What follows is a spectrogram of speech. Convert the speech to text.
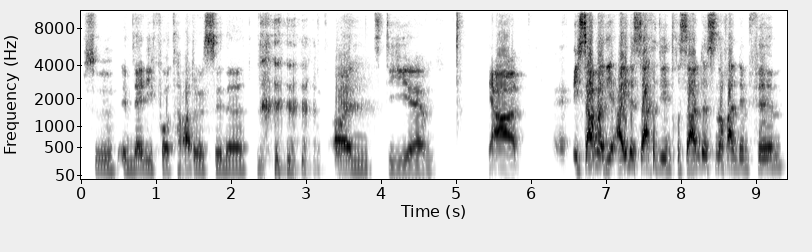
so im Nelly Furtado-Sinne. Und die, ähm, ja, ich sag mal, die eine Sache, die interessant ist noch an dem Film,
